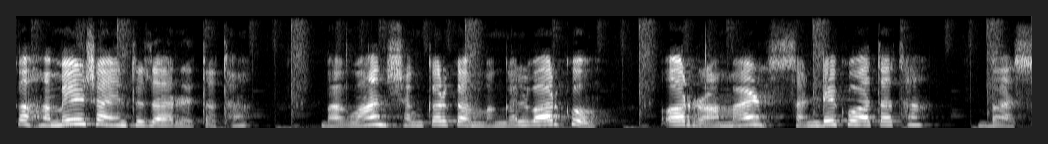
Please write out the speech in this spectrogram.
का हमेशा इंतज़ार रहता था। भगवान शंकर का मंगलवार को और रामायण संडे को आता था। बस,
